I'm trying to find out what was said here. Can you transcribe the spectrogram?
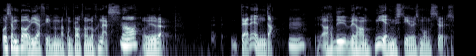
och sen börjar filmen med att de pratar om Loch Ness. Ja. Och djur. Det är det enda. Jag hade ju velat ha mer Mysterious Monsters.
